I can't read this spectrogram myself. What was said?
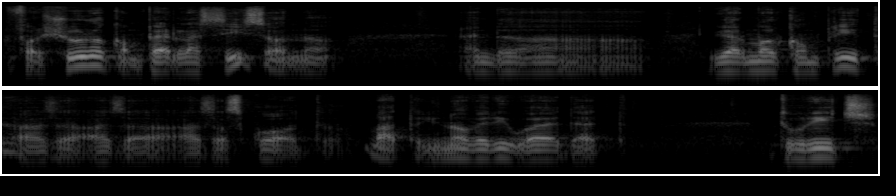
for sure, compare last season, uh, and we are more complete as a, as a, as a squad. But you know very well that to reach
